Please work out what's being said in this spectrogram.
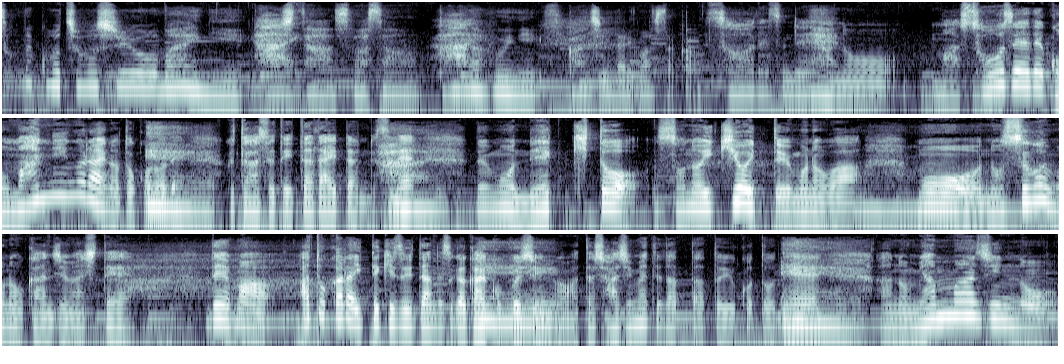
そんなこう聴衆を前にはい。した諏訪さん、はい。どんな風にお感じになりましたか？そうですね、ええ。あのまあ、総勢で5万人ぐらいのところでええ。歌わせていただいたんですね。はい。でもう熱気とその勢いっていうものは、もうのすごいものを感じましてでまあ後から言って気づいたんですが外国人が私初めてだったということで、えあのミャンマー人の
